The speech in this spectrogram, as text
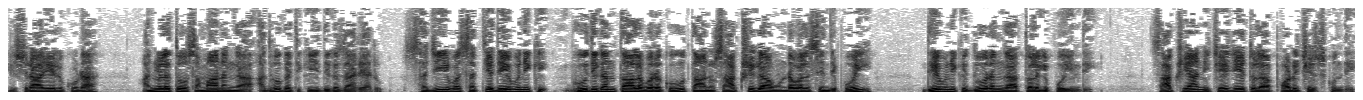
ఇస్రాయేలు కూడా అన్యులతో సమానంగా అధోగతికి దిగజారారు. సజీవ సత్యదేవునికి భూదిగంతాల వరకు తాను సాక్షిగా ఉండవలసింది పోయి దేవునికి దూరంగా తొలగిపోయింది. సాక్ష్యాన్ని చేజేతులా పాడు చేసుకుంది.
